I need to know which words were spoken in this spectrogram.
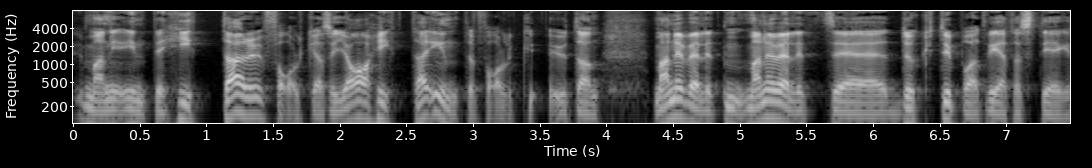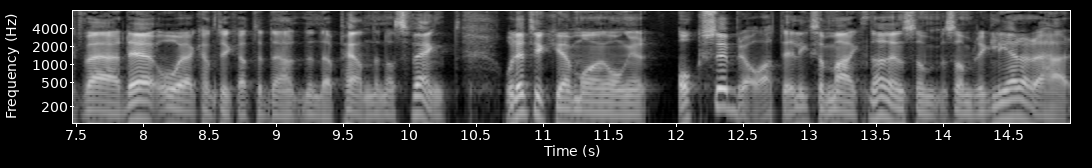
man inte hittar folk, alltså jag hittar inte folk. Utan man är väldigt, man är väldigt eh, duktig på att veta sitt eget värde och jag kan tycka att den där, den där pendeln har svängt. Och det tycker jag många gånger också är bra, att det är liksom marknaden som, som reglerar det här.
